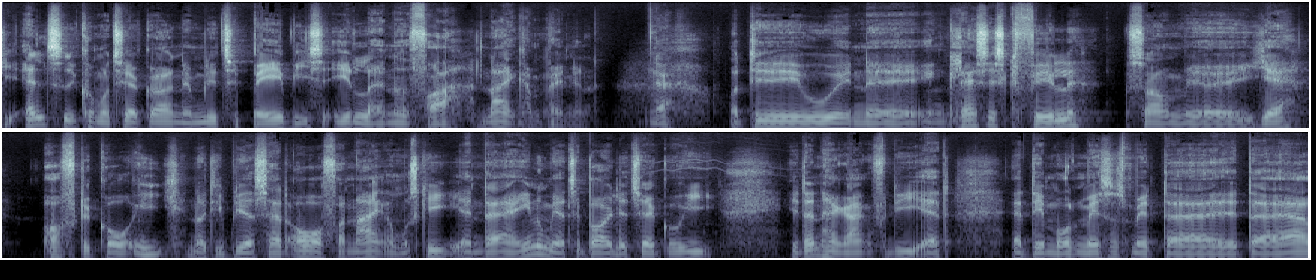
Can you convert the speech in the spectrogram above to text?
de altid kommer til at gøre, nemlig tilbagevise et eller andet fra nej-kampagnen. Ja. Og det er jo en, øh, en klassisk fælde, som øh, ja ofte går i, når de bliver sat over for nej, og måske endda er endnu mere tilbøjelige til at gå i i den her gang, fordi at, at det er Morten Messersmith, der, der er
